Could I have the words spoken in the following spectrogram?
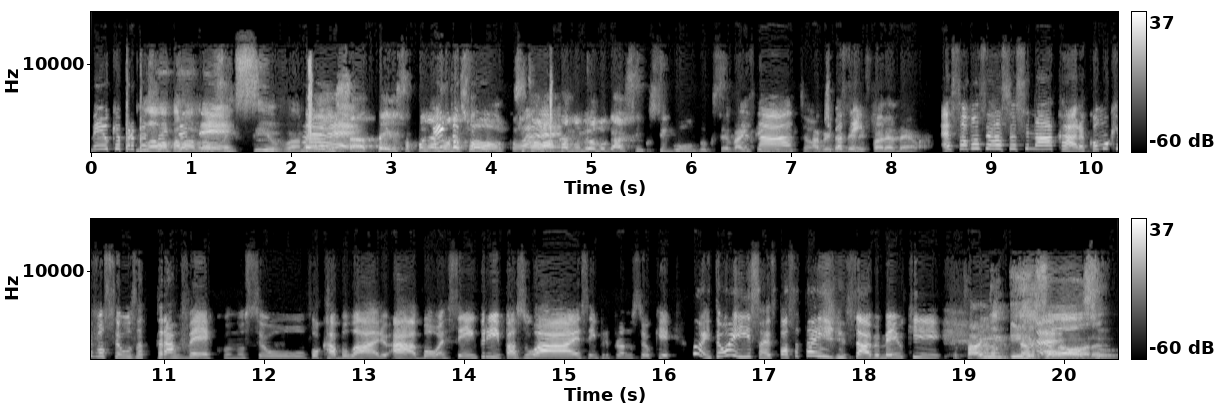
meio que pra pessoa Não é uma palavra ofensiva, né? É. Pensa, pensa, põe a mão na sua... Pouco, se é. coloca no meu lugar cinco segundos que você vai Exato. entender a tipo verdadeira tipo assim, história dela. É só você raciocinar, cara. Como que você usa traveco no seu vocabulário? Ah, bom, é sempre pra zoar, é sempre pra não sei o quê. Não, então é isso, a resposta tá aí, sabe? Meio que... Tá aí, não, e tá reforço,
